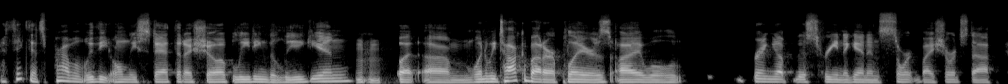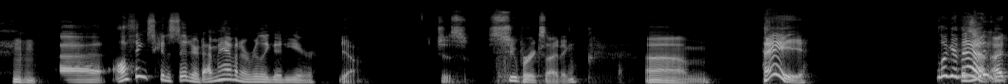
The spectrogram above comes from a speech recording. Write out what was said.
I think that's probably the only stat that I show up leading the league in. Mm-hmm. But um, when we talk about our players, I will bring up this screen again and sort by shortstop. Mhm. Uh, all things considered, I'm having a really good year. Yeah, which is super exciting. Um, hey, look at that! I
